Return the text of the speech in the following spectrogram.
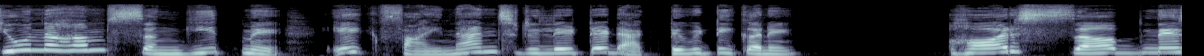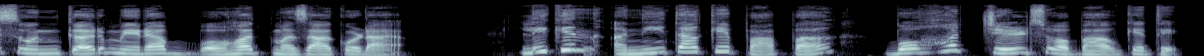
क्यों ना हम संगीत में एक फाइनेंस रिलेटेड एक्टिविटी करें। और सबने सुनकर मेरा बहुत मज़ाक उड़ाया। लेकिन अनीता के पापा बहुत चिल्ड स्वभाव के थे।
